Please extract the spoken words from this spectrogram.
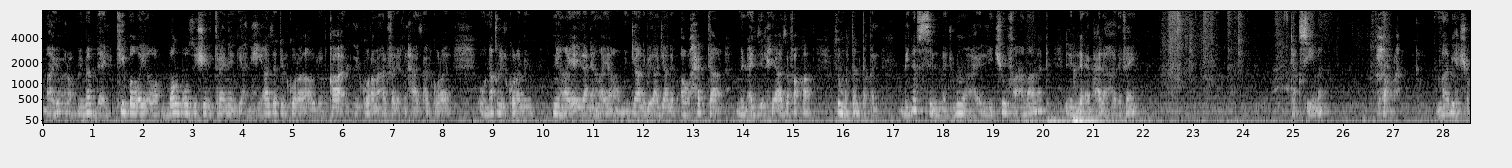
ما يعرف بمبدأ ال keep away أو ball possession training يعني حيازة الكرة أو إلقاء الكرة مع الفريق الحائز على الكرة ونقل الكرة من نهاية إلى نهاية أو من جانب إلى جانب أو حتى من أجل الحيازة فقط. ثم تنتقل بنفس المجموعة اللي تشوفها أمامك للعب على هدفين. تقسيمة حرة. ما بها شروط.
